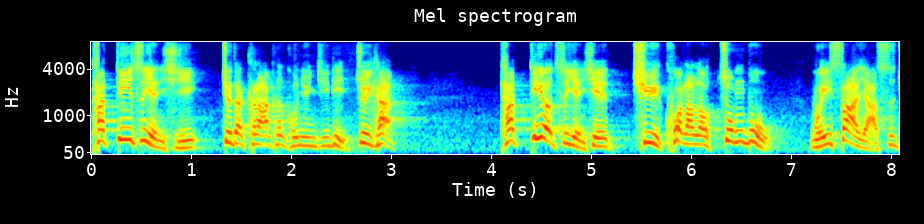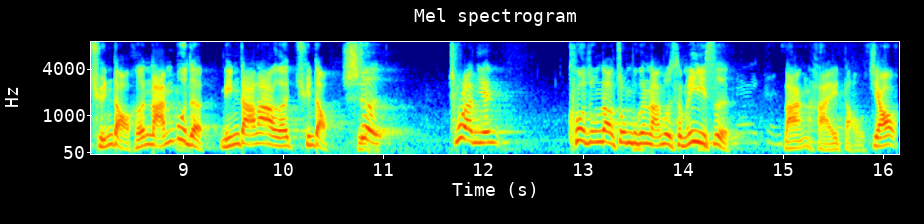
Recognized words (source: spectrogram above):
他第一次演习就在克拉克空军基地。注意看，他第二次演习区域扩大到中部。维萨亚斯群岛和南部的明达拉俄群岛，这突然间扩充到中部跟南部，什么意思？南海岛礁。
